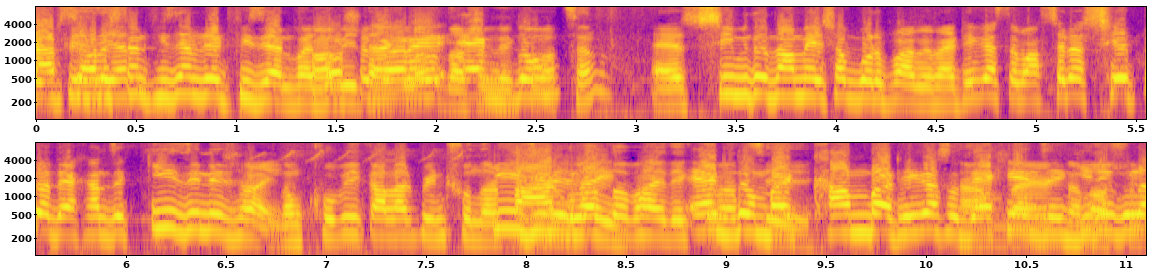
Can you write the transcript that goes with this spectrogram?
Jersey Holstein Friesian red Friesian ভাই দর্শক দেখতে একদম সীমিত দামে এসব গরু পাবে ভাই ঠিক আছে? বাচ্চাটার শেপটা দেখান যে কি জিনিস হয় একদম খুবই কালার প্রিন্ট সুন্দর পাগুলো ভাই? তো ভাই দেখতে একদম ভাই। লাম্বা ঠিক আছে? দেখেন যে গিরিগুলো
